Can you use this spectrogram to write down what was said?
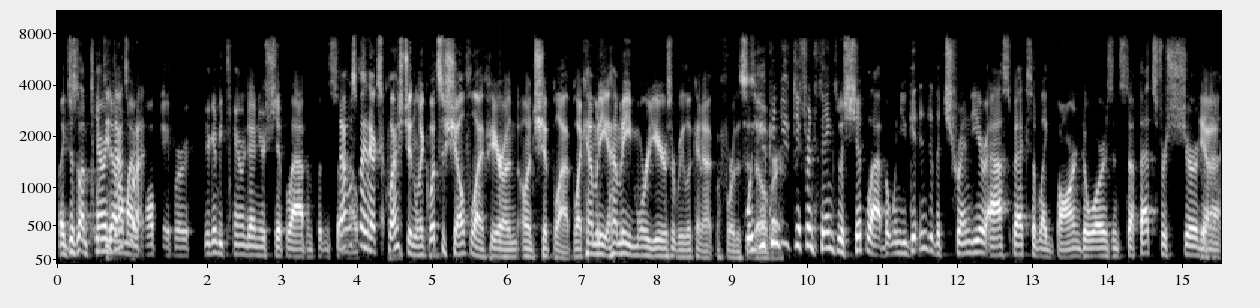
Like, just I'm tearing dude, down all my I- wallpaper. You're going to be tearing down your shiplap and putting something. that was my next question. Like, what's the shelf life here on on shiplap? Like, how many how many more years are we looking at before this is? Well, is you over? can do different things with shiplap, but when you get into the trendier aspects of like barn doors and stuff, that's for sure gonna. Yeah.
